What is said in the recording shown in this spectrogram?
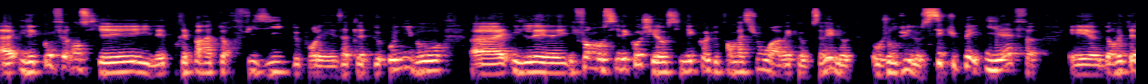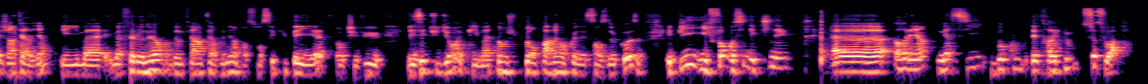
Euh, il est conférencier, il est préparateur physique pour les athlètes de haut niveau. Euh, il, il forme aussi les coachs. Il a aussi une école de formation avec, vous savez, aujourd'hui le CQP-IF et euh, dans lequel j'interviens. Et il m'a fait l'honneur de me faire intervenir dans son CQPIF. Donc, j'ai vu les étudiants et puis maintenant, je peux en parler en connaissance de cause. Et puis, il forme aussi des kinés. Euh, Aurélien, merci beaucoup d'être avec nous ce soir.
